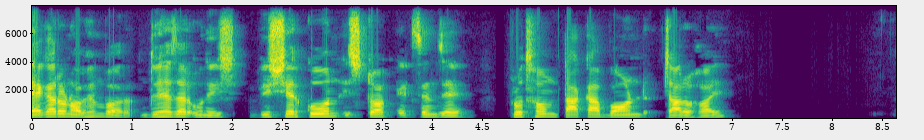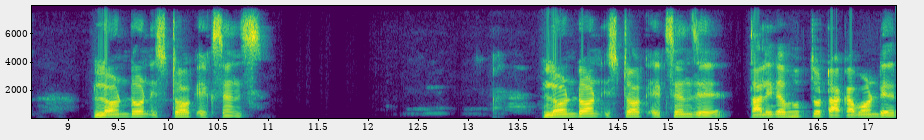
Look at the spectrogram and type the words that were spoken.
এগারো নভেম্বর দুই বিশ্বের কোন স্টক এক্সচেঞ্জে প্রথম টাকা বন্ড চালু হয়? London Stock Exchange. London Stock এক্সচেঞ্জে তালিকাভুক্ত টাকা বন্ডের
